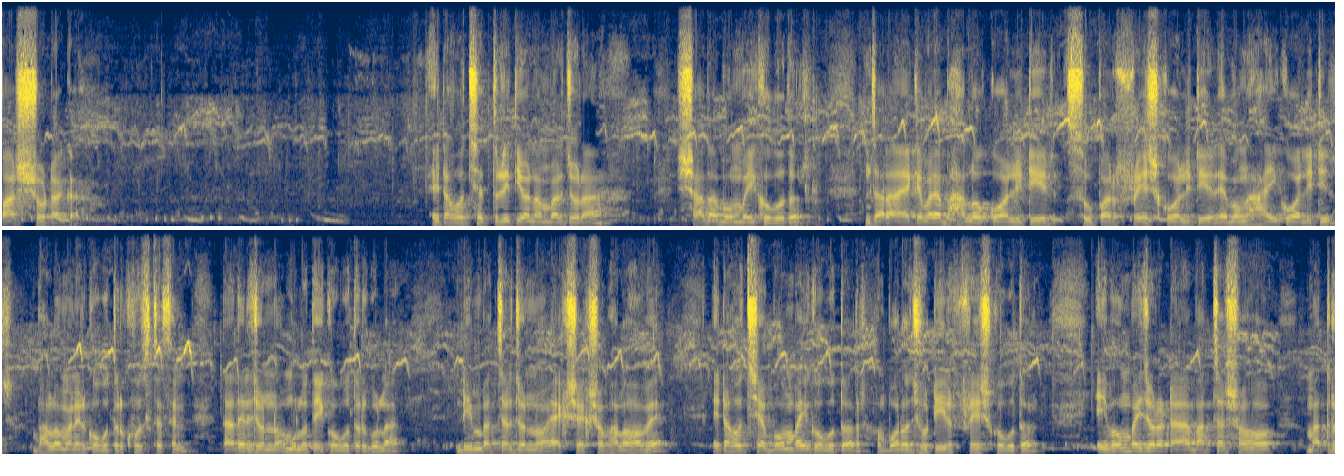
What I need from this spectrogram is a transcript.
পাঁচশো টাকা। এটা হচ্ছে তৃতীয় নাম্বার জোড়া, সাদা বোম্বাই কবুতর। যারা একেবারে ভালো কোয়ালিটির, সুপার ফ্রেশ কোয়ালিটির এবং হাই কোয়ালিটির ভালো মানের কবুতর খুঁজতেছেন, তাদের জন্য মূলত এই কবুতরগুলা ডিম বাচ্চার জন্য একশো একশো ভালো হবে। এটা হচ্ছে বোম্বাই কবুতর, বড় ঝুটির ফ্রেশ কবুতর। এই বোম্বাই জোড়াটা বাচ্চা সহ মাত্র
